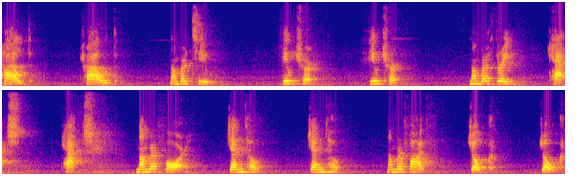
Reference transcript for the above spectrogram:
child, child. Number two, future, future. Number three, catch, catch. Number four, gentle, gentle. Number five, joke, joke.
